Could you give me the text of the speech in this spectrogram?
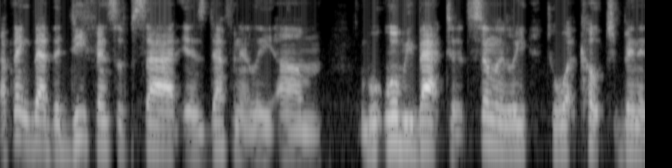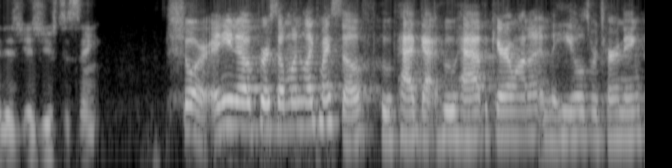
I think that the defensive side is definitely um will be back to similarly to what Coach Bennett is, is used to seeing. Sure. And you know, for someone like myself who've had got who have Carolina and the Heels returning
